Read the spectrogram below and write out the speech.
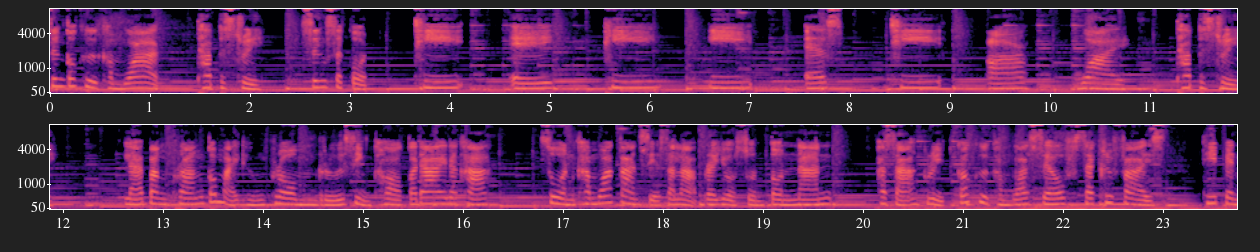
ซึ่งก็คือคำว่า tapestry ซึ่งสะกด t a p e s t r y tapestry และบางครั้งก็หมายถึงพรมหรือสิ่งทอก็ได้นะคะ ส่วนคำว่าการเสียสละประโยชน์ส่วนตนนั้น ภาษาอังกฤษก็คือคำว่า self sacrifice ที่เป็น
